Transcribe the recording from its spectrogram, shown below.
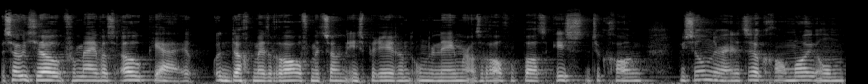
sowieso voor mij was ook ja, een dag met Ralf, met zo'n inspirerend ondernemer als Ralf op pad, is natuurlijk gewoon bijzonder. En het is ook gewoon mooi om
